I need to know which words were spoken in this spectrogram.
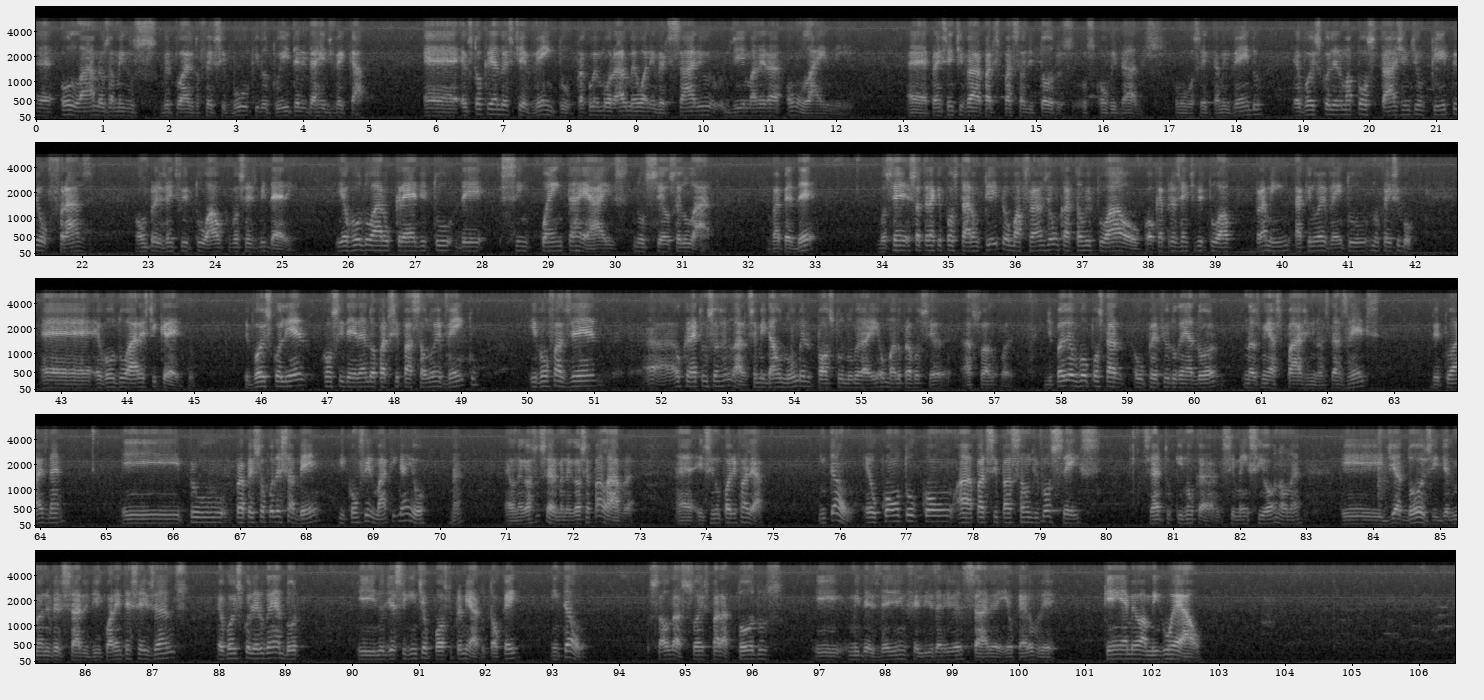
É, olá, meus amigos virtuais do Facebook, do Twitter e da Rede VK. É, eu estou criando este evento para comemorar o meu aniversário de maneira online, é, para incentivar a participação de todos os convidados, como você que está me vendo. Eu vou escolher uma postagem de um clipe ou frase ou um presente virtual que vocês me derem. E eu vou doar o crédito de 50 reais no seu celular. Vai perder? Você só terá que postar um clipe, uma frase ou um cartão virtual, qualquer presente virtual para mim aqui no evento no Facebook. É, eu vou doar este crédito. E vou escolher considerando a participação no evento e vou fazer uh, o crédito no seu celular. Você me dá o um número, posto o número aí, eu mando para você a sua coisa. Depois eu vou postar o perfil do ganhador nas minhas páginas das redes virtuais, né? E para a pessoa poder saber e confirmar que ganhou, né? É um negócio sério, meu negócio é palavra. É, isso não pode falhar. Então, eu conto com a participação de vocês, certo? Que nunca se mencionam, né? E dia 12, dia do meu aniversário de 46 anos, eu vou escolher o ganhador. E no dia seguinte eu posto o premiado, tá ok? Então, saudações para todos e me desejem feliz aniversário. Eu quero ver quem é meu amigo real.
